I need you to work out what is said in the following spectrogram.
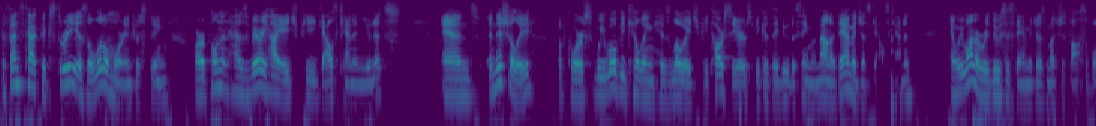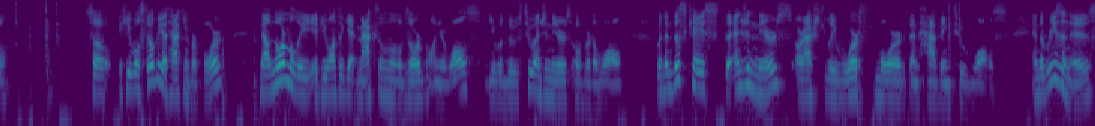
Defense Tactics 3 is a little more interesting. Our opponent has very high HP Gauss Cannon units, and initially, of course, we will be killing his low HP Tarsiers because they do the same amount of damage as Gauss Cannon, and we want to reduce his damage as much as possible. So he will still be attacking for 4. Now normally, if you want to get maximum absorb on your walls, you would lose 2 engineers over the wall. But in this case, the engineers are actually worth more than having 2 walls. And the reason is,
